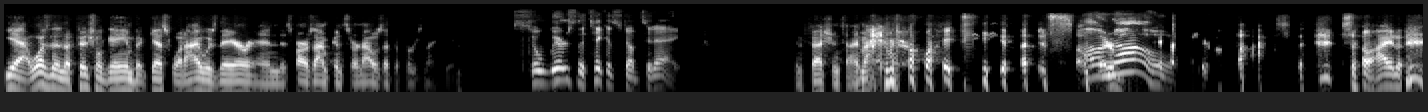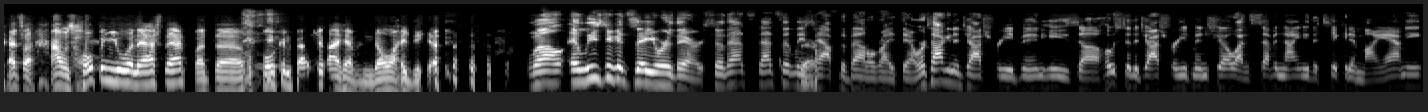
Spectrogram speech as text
yeah, it wasn't an official game, but guess what? I was there, and as far as I'm concerned, I was at the first night game. So where's the ticket stub today? confession time. I have no idea. It's oh no! So I that's a, I was hoping you wouldn't ask that, but uh, full confession, I have no idea. Well, at least you could say you were there. So that's that's at least half the battle right there. We're talking to Josh Friedman. He's uh, host of the Josh Friedman Show on 790 The Ticket in Miami.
